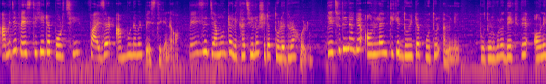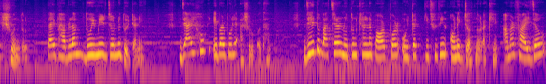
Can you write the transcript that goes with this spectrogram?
আমি যে পেজ থেকে এটা পড়ছি, ফাইজার আম্মু নামের পেজ থেকে নেওয়া। পেজে যেমনটা লেখা ছিল, সেটা তুলে ধরা হলো। কিছুদিন আগে অনলাইন থেকে দুইটা পুতুল আমি নেই। পুতুলগুলো দেখতে অনেক সুন্দর। তাই ভাবলাম দুই মেয়ের জন্য দুইটা নেই। যাই হোক, এবার বলে আসল কথা। যেহেতু বাচ্চারা নতুন খেলনা পাওয়ার পর ওইটা কিছুদিন অনেক যত্ন রাখে। আমার ফাইজাও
